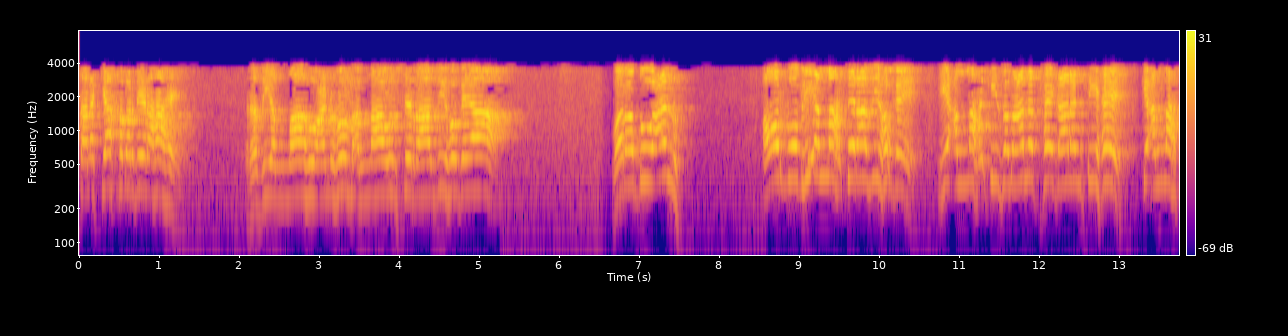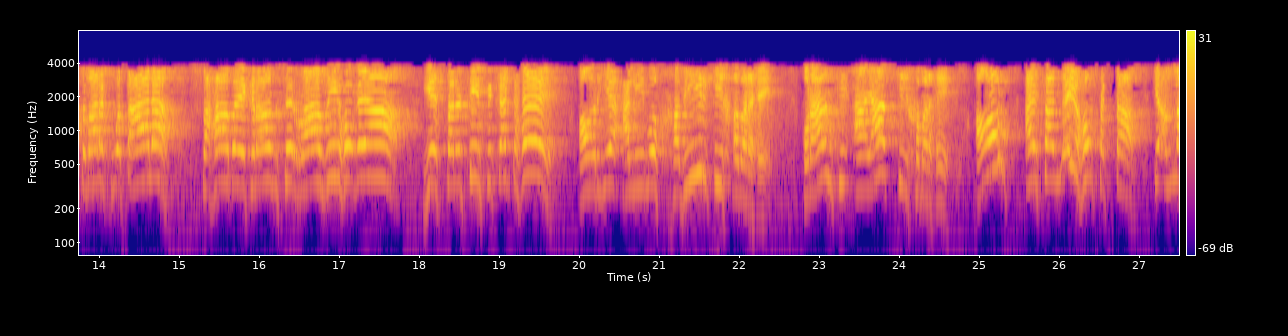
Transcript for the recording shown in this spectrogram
تعالیٰ کیا خبر دے رہا ہے؟ رضی اللہ عنہم، اللہ ان سے راضی ہو گیا۔ وردو عنہ اور وہ بھی اللہ سے راضی ہو گئے۔ یہ اللہ کی ضمانت ہے گارنٹی ہے کہ اللہ تبارک و تعالی صحابہ اکرام سے راضی ہو گیا۔ یہ سرٹیفکیٹ ہے اور یہ علیم و خبیر کی خبر ہے۔ قرآن کی آیات کی خبر ہے۔ اور ایسا نہیں ہو سکتا کہ اللہ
